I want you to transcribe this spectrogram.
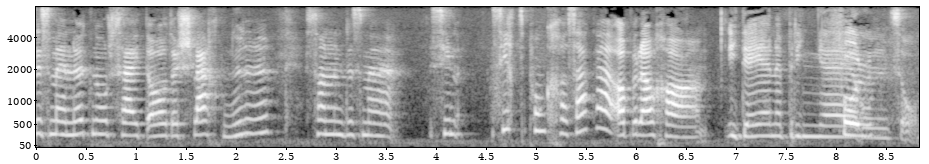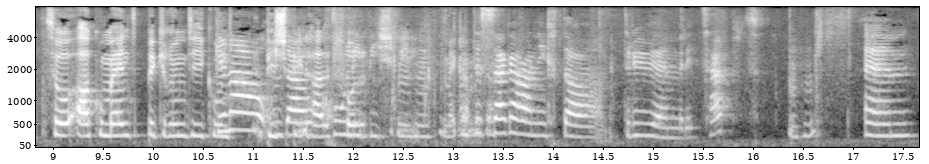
Dass man nicht nur sagt, oh, das ist schlecht, nein, nein, sondern dass man seinen Sichtspunkt kann sagen aber auch kann Ideen bringen Voll. und so. So Argument, Begründung und Genau, Beispiel und auch halt coole voll. Beispiele. Mhm, mega, und mega. deswegen habe ich da drei ähm, Rezepte, Mhm. ähm,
